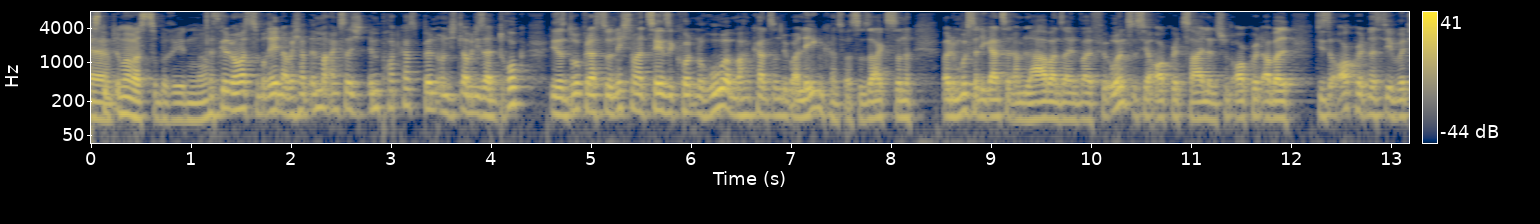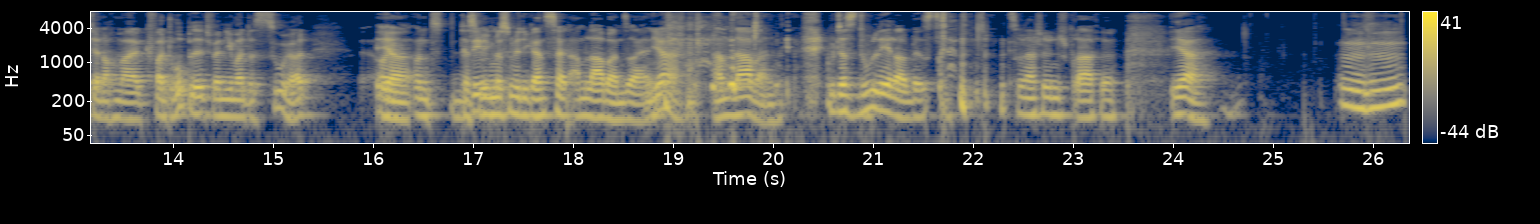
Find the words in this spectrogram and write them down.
Es Ähm, gibt immer was zu bereden, ne? Es gibt immer was zu bereden, aber ich habe immer Angst, dass ich im Podcast bin und ich glaube, dieser Druck, dieser Druck, dass du nicht mal 10 Sekunden Ruhe machen kannst und überlegen kannst, was du sagst, sondern weil du musst ja die ganze Zeit am Labern sein, weil für uns ist ja Awkward Silence schon awkward, aber diese Awkwardness, die wird ja nochmal quadrupelt, wenn jemand das zuhört. Und, Ja, und Deswegen dem- müssen wir die ganze Zeit am Labern sein. Ja, am Labern. Gut, dass du Lehrer bist. Mit so einer schönen Sprache. ja. Mhm,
